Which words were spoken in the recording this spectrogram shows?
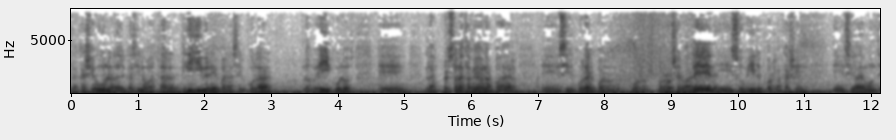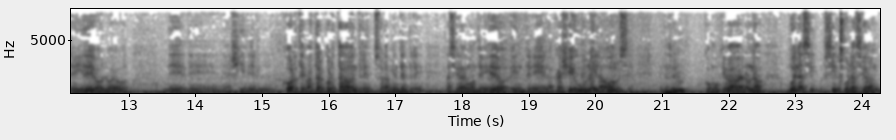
la calle 1, la del casino, va a estar libre para circular los vehículos. Eh, las personas también van a poder eh, circular por, por, Roger Ballet y subir por la calle Ciudad de Montevideo luego de, de, allí del corte. Va a estar cortado entre solamente entre la Ciudad de Montevideo, entre la calle 1 y la 11. Entonces, como que va a haber una buena circulación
